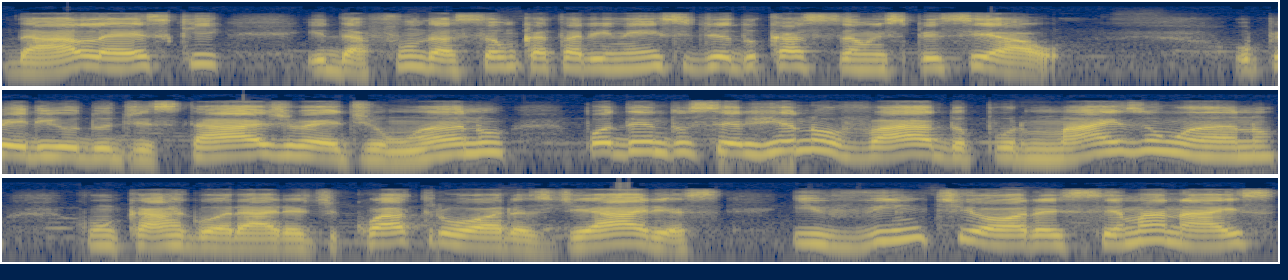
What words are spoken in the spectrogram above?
da ALESC e da Fundação Catarinense de Educação Especial. O período de estágio é de um ano, podendo ser renovado por mais um ano, com carga horária de 4 horas diárias e 20 horas semanais,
